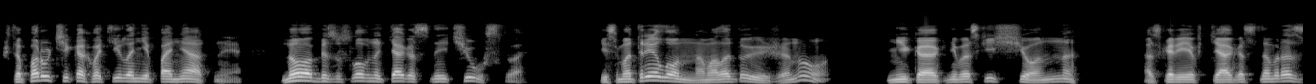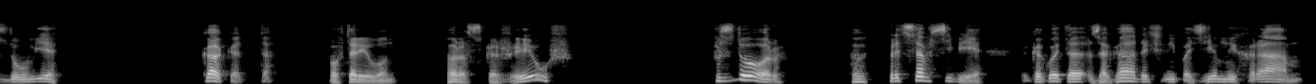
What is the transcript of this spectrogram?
что поручика охватило непонятное, но, безусловно, тягостное чувство. И смотрел он на молодую жену никак не восхищенно, а скорее в тягостном раздумье. Как это? — повторил он. — Расскажи уж. — Вздор! Представь себе, какой-то загадочный подземный храм.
